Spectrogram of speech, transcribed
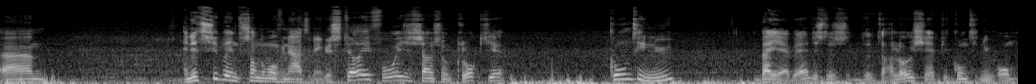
Um, en dit is super interessant om over na te denken. Dus stel je voor, je zou zo'n klokje continu bij hebben. Dus, dus het horloge heb je continu om.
